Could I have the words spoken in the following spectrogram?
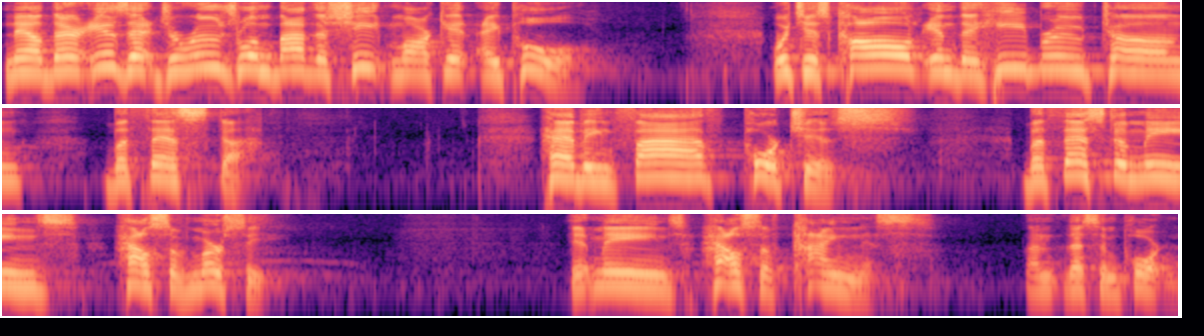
Now, there is at Jerusalem by the sheep market a pool, which is called in the Hebrew tongue Bethesda, having five porches. Bethesda means house of mercy, it means house of kindness. And that's important.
